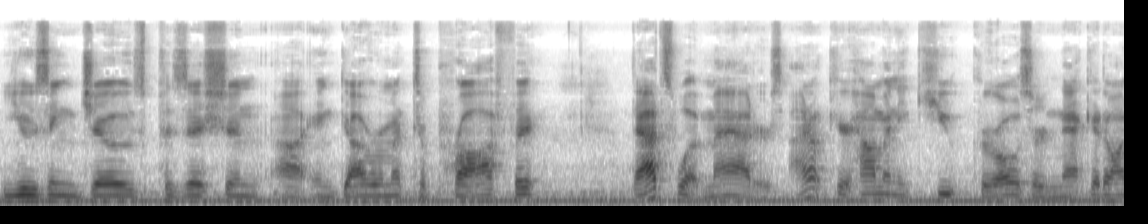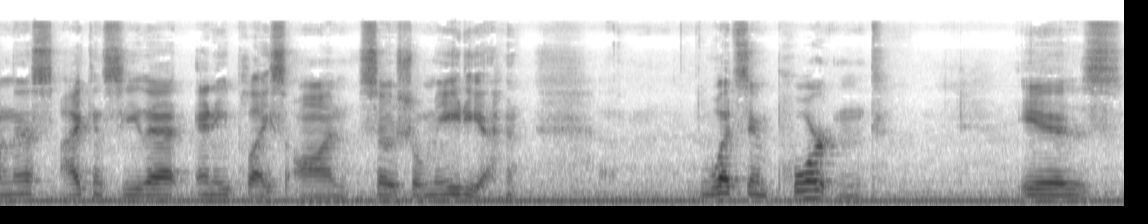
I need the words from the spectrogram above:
using Joe's position uh, in government to profit that's what matters. I don't care how many cute girls are naked on this. I can see that any place on social media. What's important is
